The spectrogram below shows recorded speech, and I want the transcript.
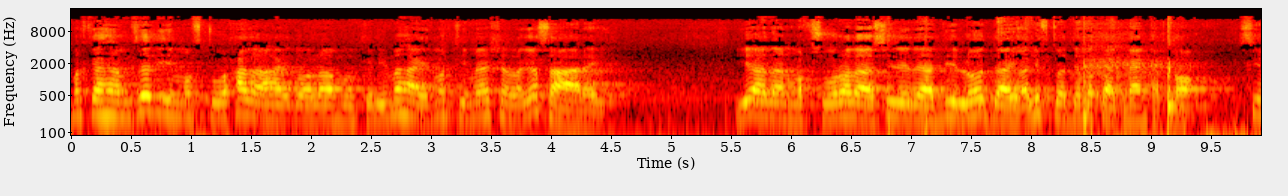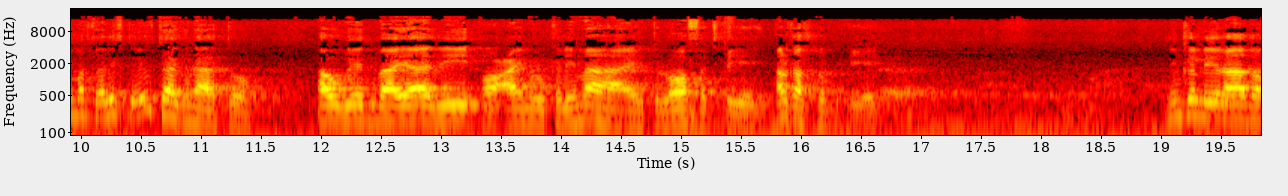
Marka hamsadii maftuuxada ahayd oo laamulkelimaha ahayd markii meesha laga saaray ya-dan maqsuuradaa sideeda haddii loo daayo aliftu hadde ma taagnaan karto. Si marka aliftu ay u taagnaato awgeed baa ya-dii oo caynulkelimaha ahayd loo fatxiyey halkaasuu ka bixiyey ninka la yidhaahdo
